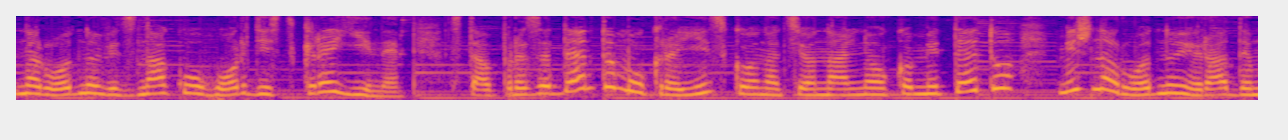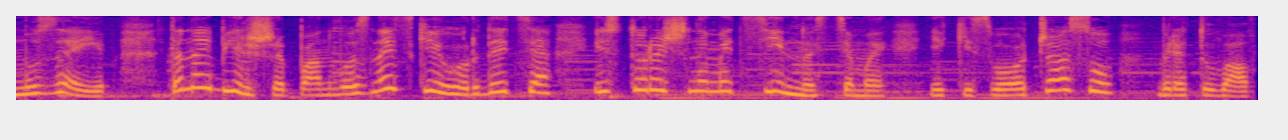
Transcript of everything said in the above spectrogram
народну відзнаку Гордість країни, став президентом Українського національного комітету Міжнародної ради музеїв. Та найбільше пан Возницький гордиться історичними цінностями, які свого часу врятував.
